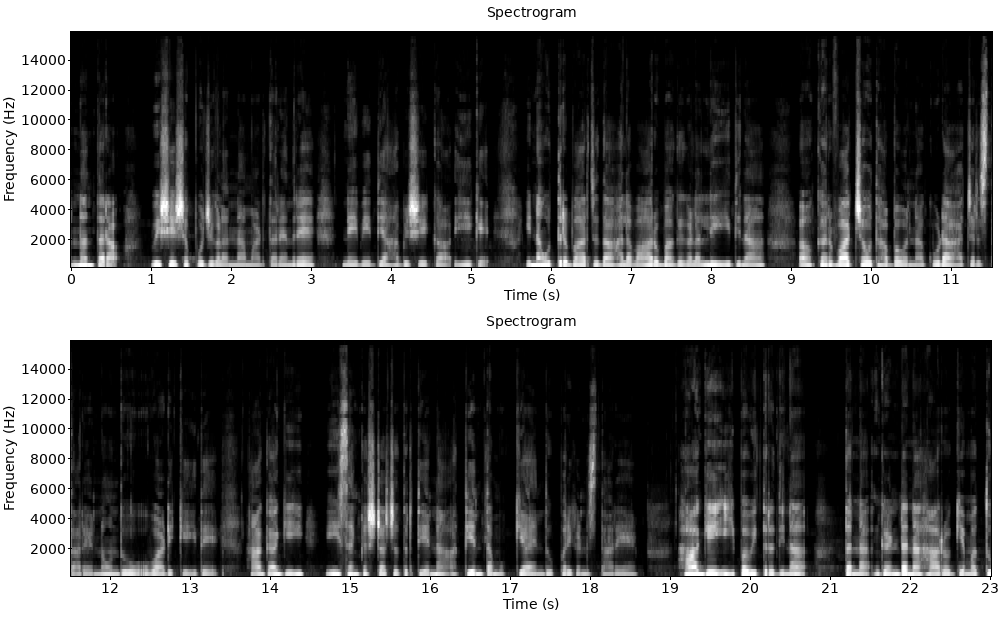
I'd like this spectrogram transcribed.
ನಂತರ ವಿಶೇಷ ಪೂಜೆಗಳನ್ನು ಮಾಡ್ತಾರೆ ಅಂದರೆ ನೈವೇದ್ಯ, ಅಭಿಷೇಕ ಹೀಗೆ. ಇನ್ನು ಉತ್ತರ ಭಾರತದ ಹಲವಾರು ಭಾಗಗಳಲ್ಲಿ ಈ ದಿನ ಕರ್ವಾ ಚೌತ್ ಹಬ್ಬವನ್ನು ಕೂಡ ಆಚರಿಸ್ತಾರೆ ಅನ್ನೋ ಒಂದು ವಾಡಿಕೆ ಇದೆ. ಹಾಗಾಗಿ ಈ ಸಂಕಷ್ಟ ಚತುರ್ಥಿಯನ್ನು ಅತ್ಯಂತ ಮುಖ್ಯ ಎಂದು ಪರಿಗಣಿಸ್ತಾರೆ. ಹಾಗೆ ಈ ಪವಿತ್ರ ದಿನ ತನ್ನ ಗಂಡನ ಆರೋಗ್ಯ ಮತ್ತು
